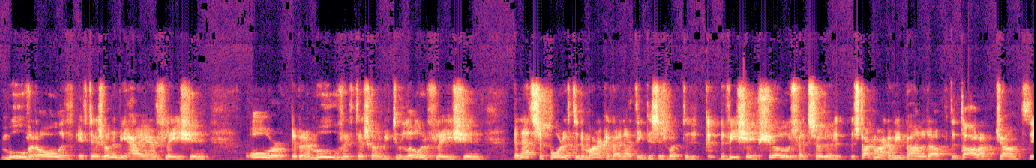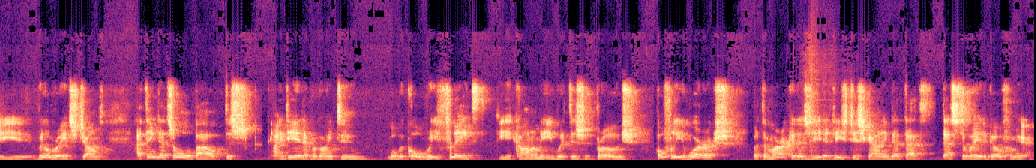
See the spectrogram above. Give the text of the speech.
move at all if, if there's going to be higher inflation, or they're going to move if there's going to be too low inflation. Then that's supportive to the market, right? And I think this is what the, the, V shape shows, right? So the, the stock market rebounded up, the dollar jumped, the real rates jumped. I think that's all about this idea that we're going to what we call reflate the economy with this approach. Hopefully it works, but the market is at least discounting that that's, that's the way to go from here.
